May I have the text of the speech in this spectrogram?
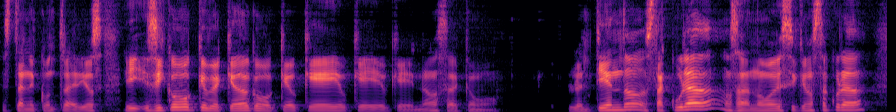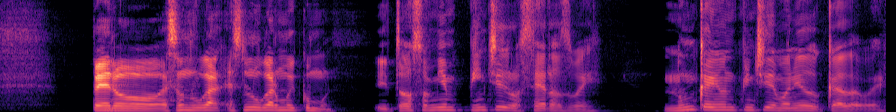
están en contra de Dios. Y, y sí como que me quedo como que, ok, ok, ok, ¿no? O sea, como, lo entiendo, está curada, o sea, no voy a decir que no está curada, pero es un lugar, es un lugar muy común. Y todos son bien pinches groseros, güey. Nunca hay un pinche demonio educado, güey.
